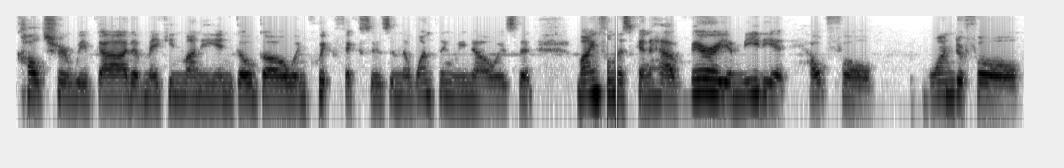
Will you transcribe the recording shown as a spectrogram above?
culture we've got of making money and go go and quick fixes. And the one thing we know is that mindfulness can have very immediate, helpful wonderful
